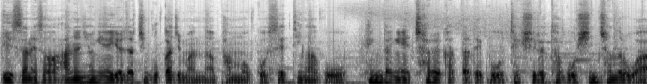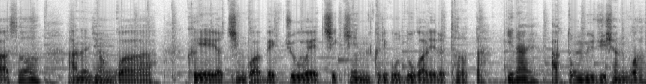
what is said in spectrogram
일산에서 아는 형의 여자친구까지 만나 밥 먹고 세팅하고 행당에 차를 갖다 대고 택시를 타고 신천으로 와서 아는 형과 그의 여친과 맥주에 치킨 그리고 노가리를 털었다. 이날 악동 뮤지션과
